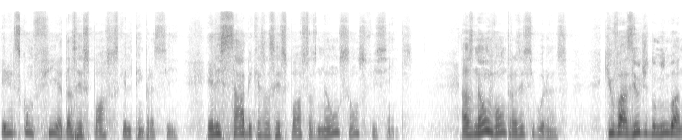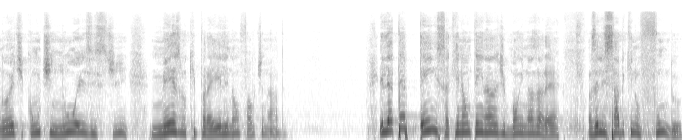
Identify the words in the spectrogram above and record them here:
ele desconfia das respostas que ele tem para si. Ele sabe que essas respostas não são suficientes. Elas não vão trazer segurança. Que o vazio de domingo à noite continua a existir, mesmo que para ele não falte nada. Ele até pensa que não tem nada de bom em Nazaré, mas ele sabe que no fundo,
